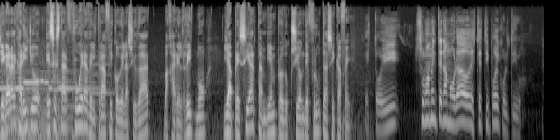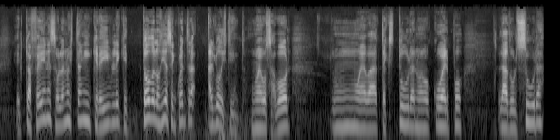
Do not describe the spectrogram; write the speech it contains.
Llegar al Jarillo es estar fuera del tráfico de la ciudad, bajar el ritmo y apreciar también producción de frutas y café. Estoy sumamente enamorado de este tipo de cultivo. El café venezolano es tan increíble que todos los días se encuentra algo distinto, un nuevo sabor, nueva textura, nuevo cuerpo, la dulzura.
